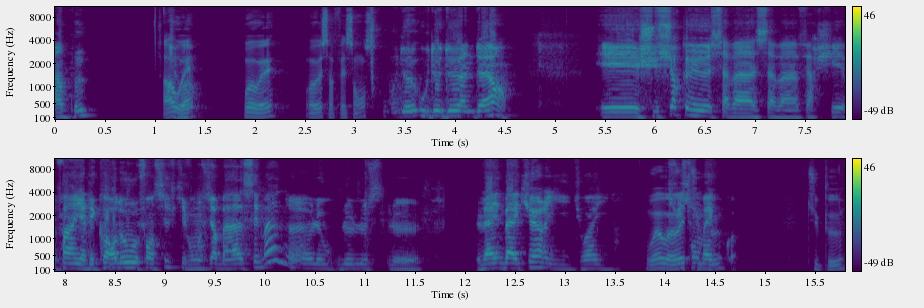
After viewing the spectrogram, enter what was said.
un peu, Ah ouais. Ouais, ouais. Ouais, ouais, ça fait sens. ou de, ou de 2 under. Et je suis sûr que ça va, ça va faire chier. Enfin, il y a des cordeaux offensifs qui vont se dire, bah, c'est man, euh, le, le, le, le- le linebacker, il, tu vois, il, Ouais, ouais, ouais. son Tu mec, peux. quoi. Tu peux.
